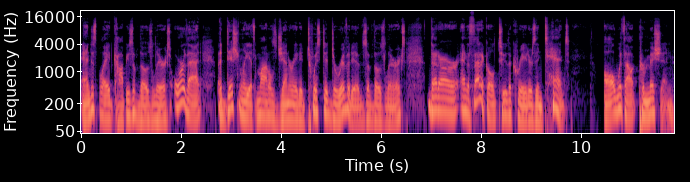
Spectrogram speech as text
and displayed copies of those lyrics, or that additionally its models generated twisted derivatives of those lyrics that are antithetical to the creator's intent, all without permission,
